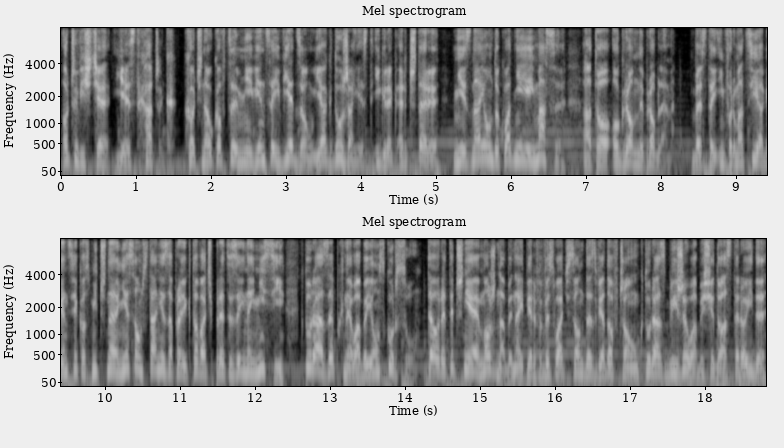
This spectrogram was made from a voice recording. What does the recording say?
oczywiście jest haczyk. Choć naukowcy mniej więcej wiedzą, jak duża jest YR4, nie znają dokładnie jej masy, a to ogromny problem. Bez tej informacji agencje kosmiczne nie są w stanie zaprojektować precyzyjnej misji, która zepchnęłaby ją z kursu. Teoretycznie można by najpierw wysłać sondę zwiadowczą, która zbliżyłaby się do asteroidy,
